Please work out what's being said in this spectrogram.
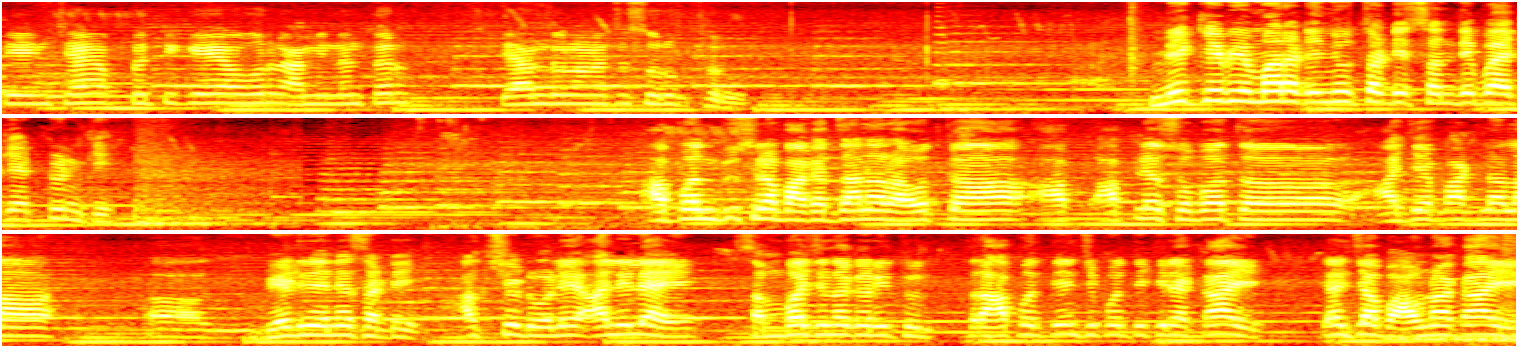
त्यांच्या प्रतिक्रियावर आम्ही नंतर त्या आंदोलनाचं स्वरूप ठरवू. मी के बी मराठी न्यूजसाठी संदीप गायके टुनके. आपण दुसऱ्या भागात जाणार आहोत का? आप आपल्यासोबत अजय पाटलाला भेट देण्यासाठी अक्षय डोले आलेले आहे संभाजीनगर इथून. तर आपण त्यांची प्रतिक्रिया काय आहे, त्यांच्या भावना काय आहे,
